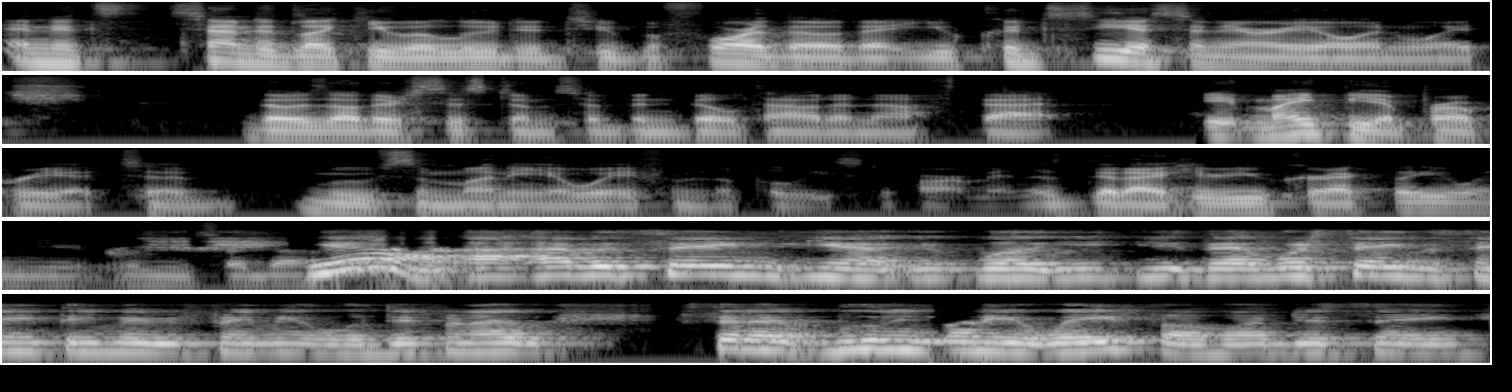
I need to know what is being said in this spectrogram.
And it sounded like you alluded to before, though, that you could see a scenario in which those other systems have been built out enough that it might be appropriate to move some money away from the police department. Did I hear you correctly when you when you said that? Yeah, I, I was saying, yeah. Well, you, you, that we're saying the same thing, maybe framing it a little different. I instead of moving money away from, I'm just saying,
